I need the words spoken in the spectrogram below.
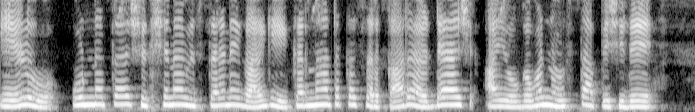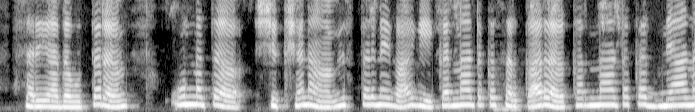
ಏಳು, ಉನ್ನತ ಶಿಕ್ಷಣ ವಿಸ್ತರಣೆಗಾಗಿ ಕರ್ನಾಟಕ ಸರ್ಕಾರ ಡ್ಯಾಶ್ ಆಯೋಗವನ್ನು ಸ್ಥಾಪಿಸಿದೆ. ಸರಿಯಾದ ಉತ್ತರ, ಉನ್ನತ ಶಿಕ್ಷಣ ವಿಸ್ತರಣೆಗಾಗಿ ಕರ್ನಾಟಕ ಸರ್ಕಾರ ಕರ್ನಾಟಕ ಜ್ಞಾನ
